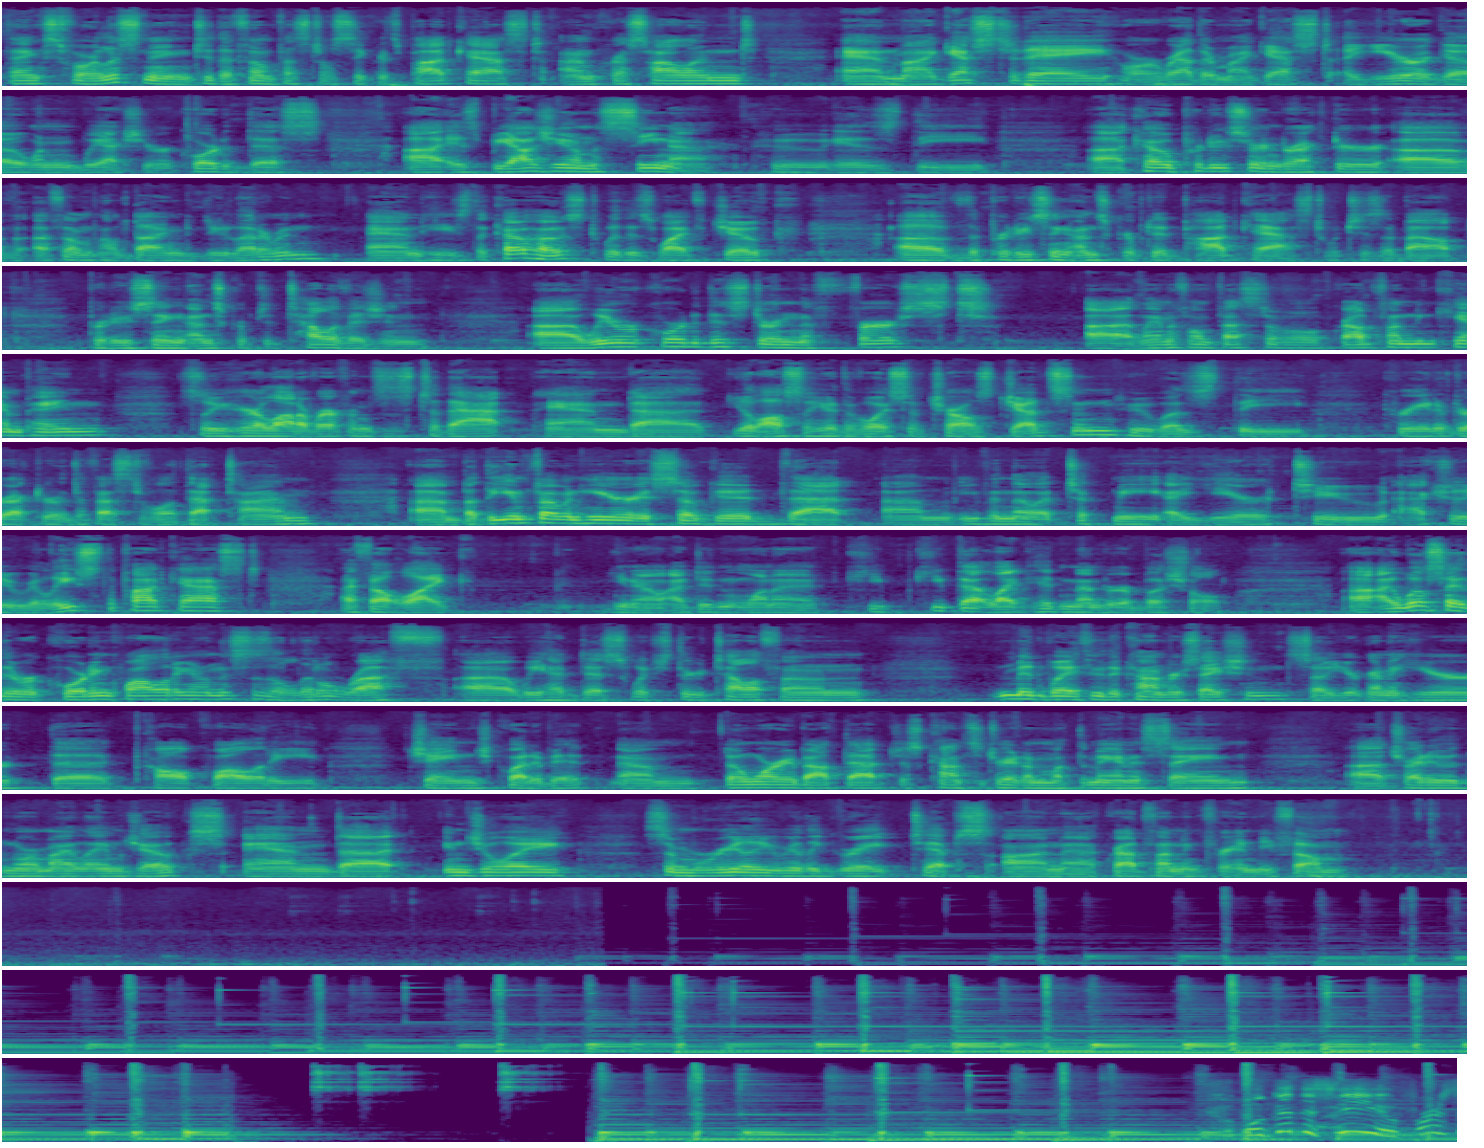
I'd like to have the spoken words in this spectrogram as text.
Thanks for listening to the Film Festival Secrets podcast. I'm Chris Holland, and my guest today, or rather my guest a year ago when we actually recorded this, uh, is Biagio Messina, who is the uh, co producer and director of a film called Dying to Do Letterman, and he's the co host with his wife Joke of the Producing Unscripted podcast, which is about producing unscripted television. Uh, we recorded this during the first uh, Atlanta Film Festival crowdfunding campaign, so you hear a lot of references to that, and uh, you'll also hear the voice of Charles Judson, who was the creative director of the festival at that time. Um, but the info in here is so good that um, even though it took me a year to actually release the podcast, I felt like you know I didn't want to keep keep that light hidden under a bushel. Uh, I will say the recording quality on this is a little rough. Uh, we had to switch through telephone midway through the conversation, so you're going to hear the call quality change quite a bit. Um, don't worry about that. Just concentrate on what the man is saying. Uh, try to ignore my lame jokes and uh, enjoy some really, really great tips on uh, crowdfunding for indie film.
